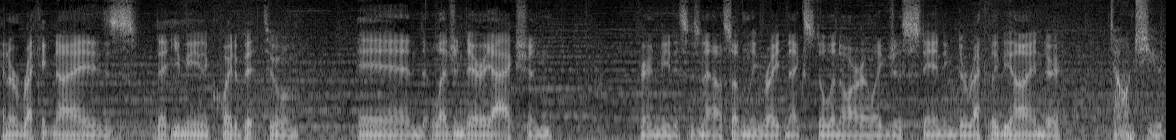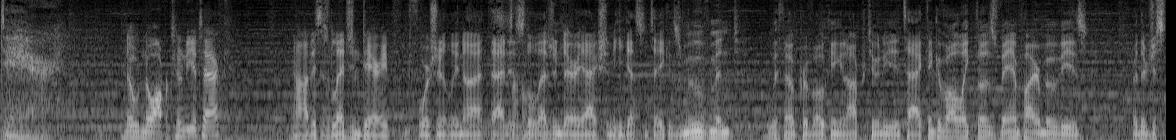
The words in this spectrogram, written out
kind of recognize that you mean quite a bit to him. And legendary action, Baron Metus is now suddenly right next to Lenara, like just standing directly behind her. Don't you dare. No, no opportunity attack. Nah, this is legendary. Unfortunately, not. That is the legendary action. He gets to take his movement without provoking an opportunity attack. Think of all like those vampire movies where they're just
